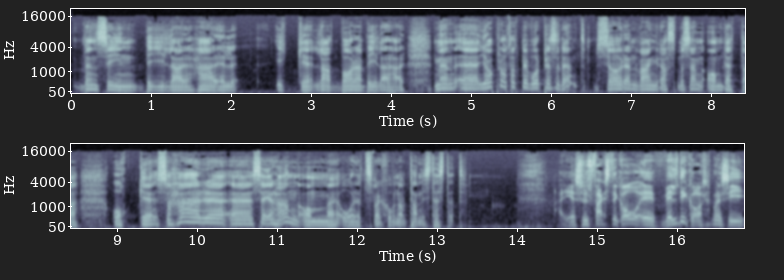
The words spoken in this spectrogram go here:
bensinbilar här, eller icke laddbara bilar här. Men eh, jag har pratat med vår president Sören Wang Rasmussen om detta och eh, så här eh, säger han om eh, årets version av Tandis-testet. Jeg synes faktisk, det går øh, vældig godt, må jeg sige.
